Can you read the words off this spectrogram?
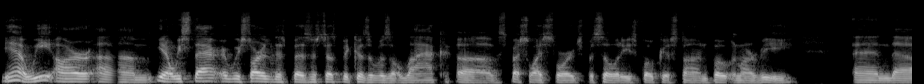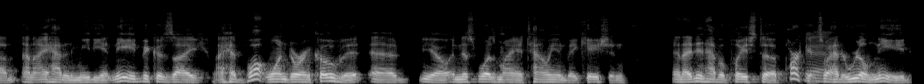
Yeah, we are. Um, you know, we start we started this business just because it was a lack of specialized storage facilities focused on boat and RV, and uh, and I had an immediate need because I I had bought one during COVID, uh, you know, and this was my Italian vacation, and I didn't have a place to park it, yeah. so I had a real need.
